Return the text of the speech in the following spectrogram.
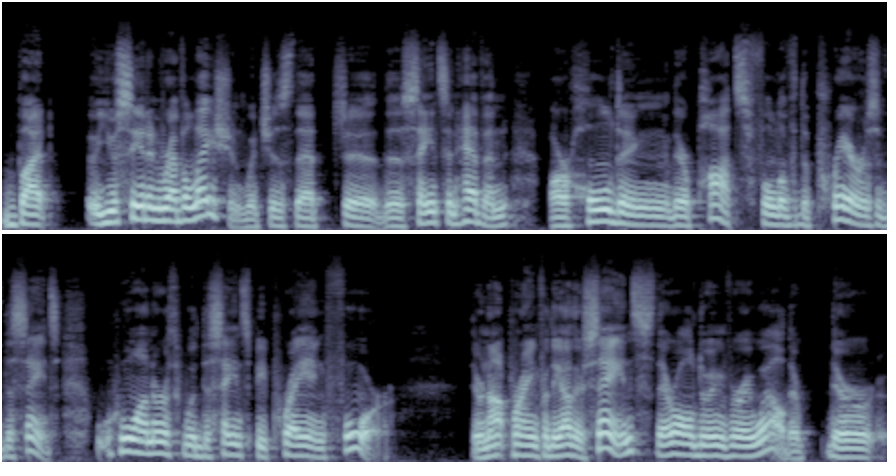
But you see it in Revelation, which is that uh, the saints in heaven are holding their pots full of the prayers of the saints. Who on earth would the saints be praying for? They're not praying for the other saints. They're all doing very well. They're, they're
